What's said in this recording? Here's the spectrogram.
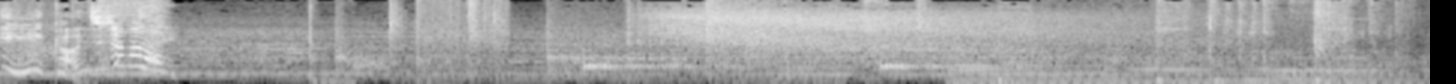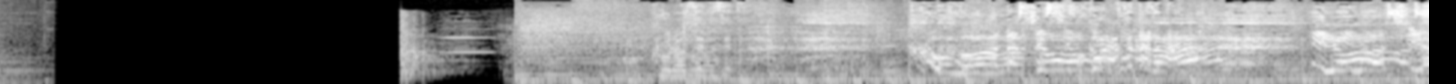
いい感じじゃない。この私を怒らせたらよしや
